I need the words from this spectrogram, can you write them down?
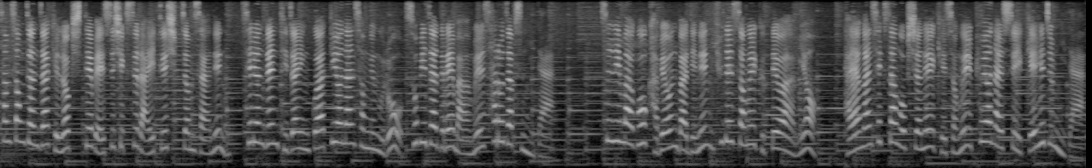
삼성전자 갤럭시 탭 S6 라이트 10.4는 세련된 디자인과 뛰어난 성능으로 소비자들의 마음을 사로잡습니다. 슬림하고 가벼운 바디는 휴대성을 극대화하며 다양한 색상 옵션을 개성을 표현할 수 있게 해줍니다.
